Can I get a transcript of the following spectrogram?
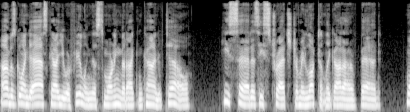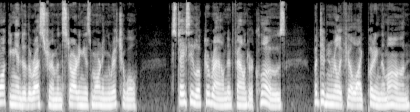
I was going to ask how you were feeling this morning, but I can kind of tell," he said as he stretched and reluctantly got out of bed, walking into the restroom and starting his morning ritual. Stacy looked around and found her clothes, but didn't really feel like putting them on.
